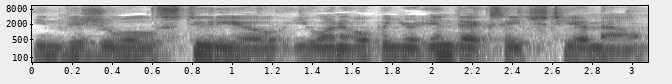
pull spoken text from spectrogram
in Visual Studio, you want to open your index.html.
